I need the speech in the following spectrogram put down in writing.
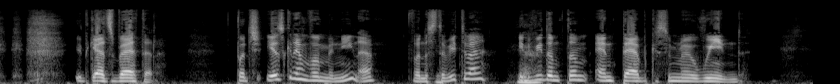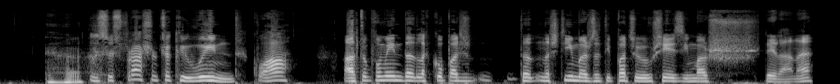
it gets better. Pač jaz grem v meni, ne, v nastavitve in Ja. vidim tam en tab, ki se imenuje Wind. In se če je wind, kva? A to pomeni, da lahko pač da naštimaš, da ti pač v ušesih imaš dela, ne?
